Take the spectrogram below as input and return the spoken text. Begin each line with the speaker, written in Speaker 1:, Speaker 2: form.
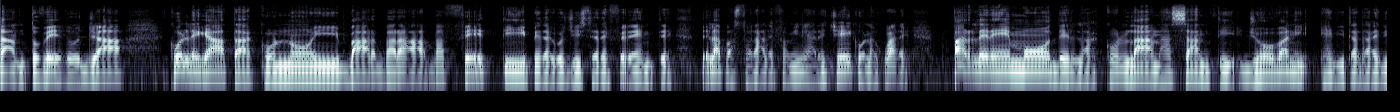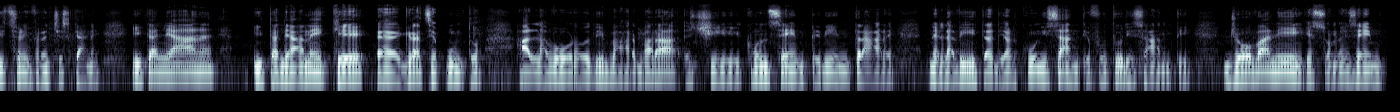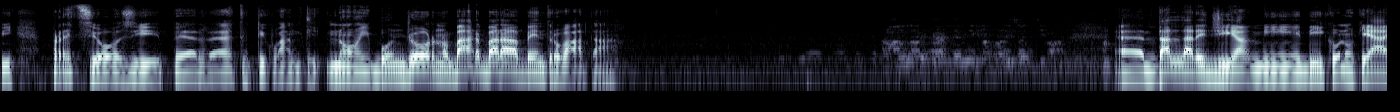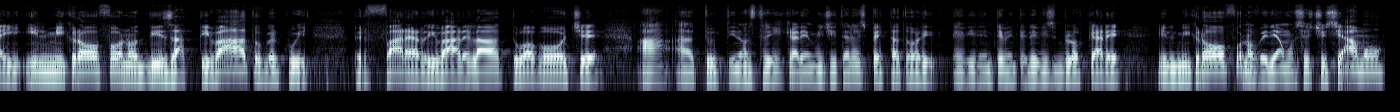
Speaker 1: intanto vedo già collegata con noi Barbara Baffetti, pedagogista e referente della pastorale familiare CEI, con la quale parleremo della collana Santi Giovani, edita da Edizioni Francescane Italiane, italiane che eh, grazie appunto al lavoro di Barbara ci consente di entrare nella vita di alcuni santi o futuri santi giovani che sono esempi preziosi per eh, tutti quanti noi. Buongiorno Barbara, ben trovata. Eh, dalla regia mi dicono che hai il microfono disattivato per cui per fare arrivare la tua voce a, a, tutti i nostri cari amici telespettatori evidentemente devi sbloccare il microfono, vediamo se ci siamo.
